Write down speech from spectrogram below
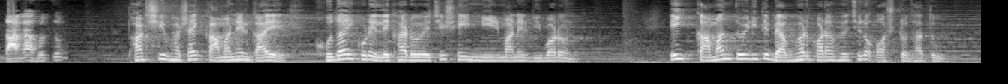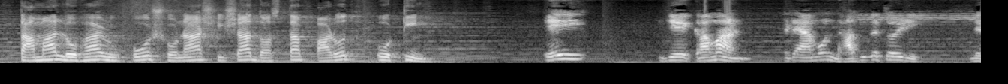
দাগা হতো। ফার্সি ভাষায় কামানের গায়ে খোদাই করে লেখা রয়েছে সেই নির্মাণের বিবরণ। এই কামান তৈরিতে ব্যবহার করা হয়েছিল অষ্টধাতু। তামা লোহা রূপো সোনা সীসা দস্তা পারদ ও টিন। এই যে কামান এটা এমন ধাতুতে তৈরি যে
